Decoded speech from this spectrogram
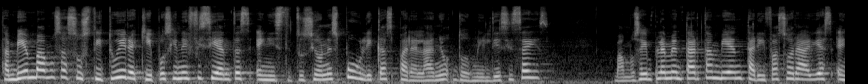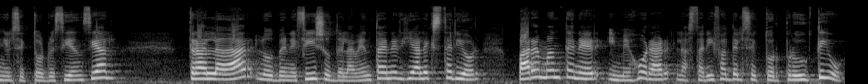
También vamos a sustituir equipos ineficientes en instituciones públicas para el año 2016. Vamos a implementar también tarifas horarias en el sector residencial, trasladar los beneficios de la venta de energía al exterior para mantener y mejorar las tarifas del sector productivo,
